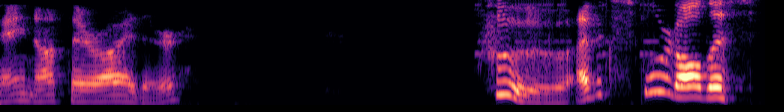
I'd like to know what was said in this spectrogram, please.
Okay, not there either. Whew, I've explored all this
